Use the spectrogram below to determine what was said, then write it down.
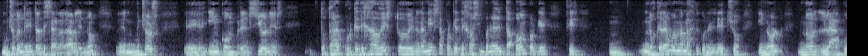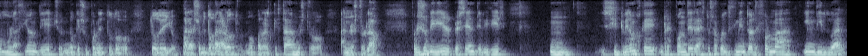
muchos acontecimientos desagradables, ¿no? Eh, muchas eh, incomprensiones. Total, ¿por qué he dejado esto en la mesa? ¿Por qué he dejado sin poner el tapón? Porque, es decir, mm, nos quedamos nada más que con el hecho y no, no la acumulación de hechos ¿no? que supone todo, todo ello, para, sobre todo para el otro, ¿no? para el que está a nuestro, a nuestro lado. Por eso vivir el presente, vivir... Mm, si tuviéramos que responder a estos acontecimientos de forma individual,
